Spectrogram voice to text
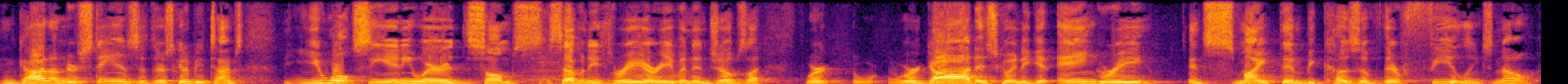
And God understands that there's going to be times you won't see anywhere in Psalm 73 or even in Job's life where, where God is going to get angry and smite them because of their feelings. No,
